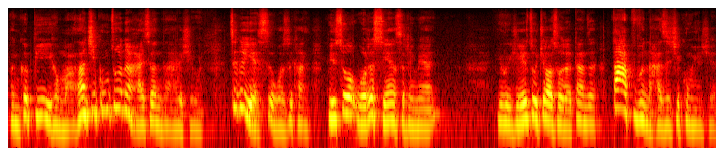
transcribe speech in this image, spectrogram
本科毕业以后马上去工作呢，还是要拿个学位？这个也是我是看，比如说我的实验室里面有有些做教授的，但是大部分的还是去工业界，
